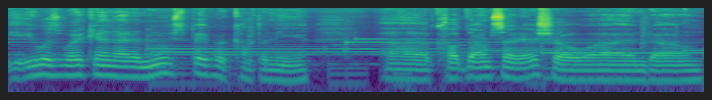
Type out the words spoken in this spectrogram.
he was working at a newspaper company uh, called Darmstadt Echo, and um,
